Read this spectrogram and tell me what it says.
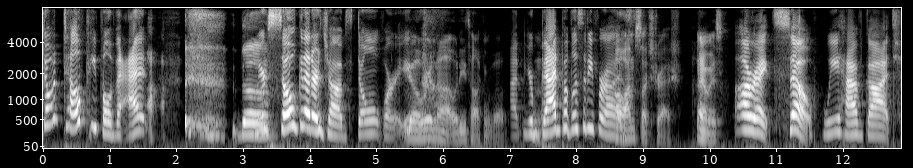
don't tell people that. No. We're so good at our jobs. Don't worry. Yo, we're not. What are you talking about? Uh, You're bad publicity for us. Oh, I'm such trash. Anyways, All right, so we have got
